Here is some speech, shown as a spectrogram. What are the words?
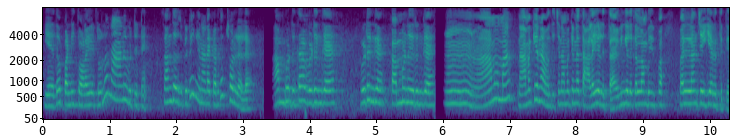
ஏதோ பண்ணி தொலையட்டும்னு நானும் விட்டுட்டேன். சந்தோஷத்துக்கிட்ட இங்கே நடக்கிறத சொல்லலை. அம்பிட்டு தான் விடுங்க. விடுங்க. கம்முன்னு இருங்க. ம் நமக்கு என்ன வந்துச்சு? நமக்கு என்ன தலையெழுத்தா? இவங்களுக்கெல்லாம் போய் இப்ப எல்லாம் செய்யறதுக்கு.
